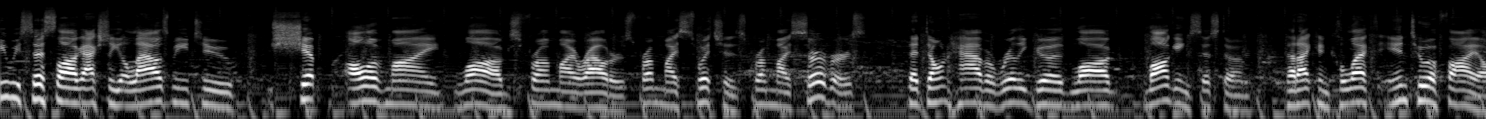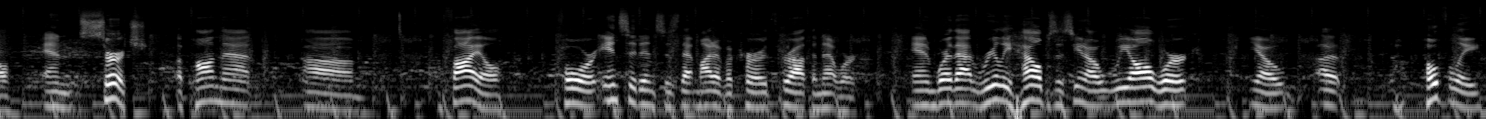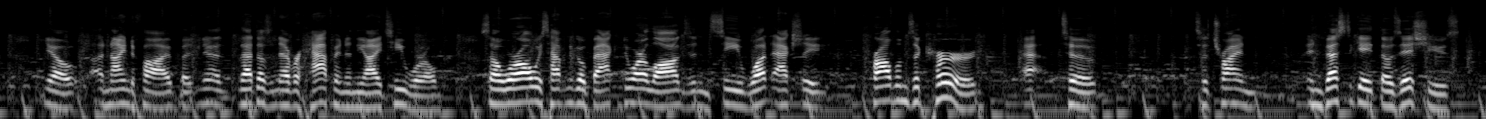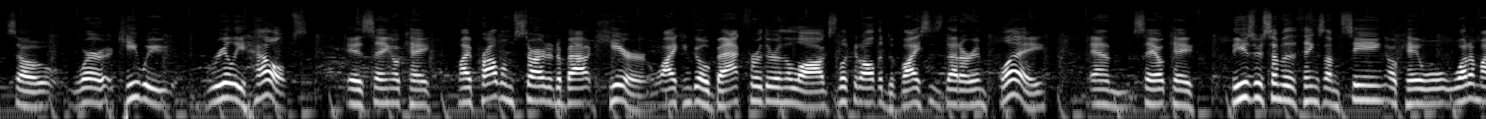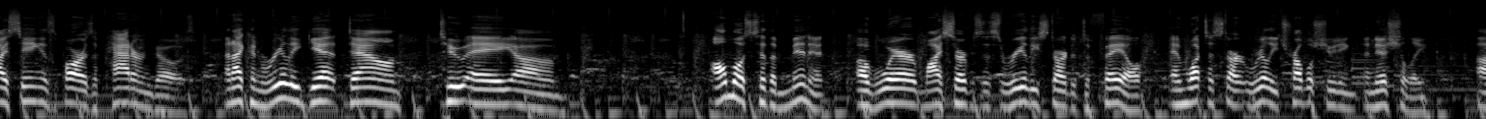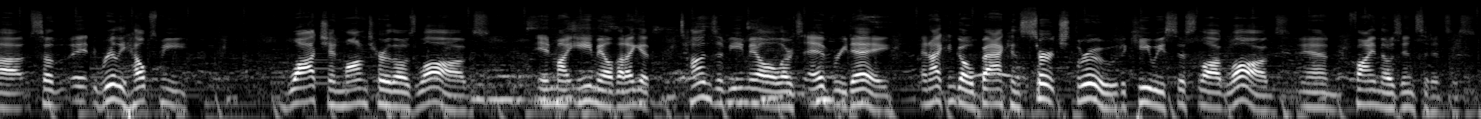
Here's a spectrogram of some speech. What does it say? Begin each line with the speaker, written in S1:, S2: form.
S1: Kiwi syslog actually allows me to ship all of my logs from my routers, from my switches, from my servers that don't have a really good log logging system that I can collect into a file and search upon that um, file for incidences that might have occurred throughout the network. And where that really helps is, you know, we all work, you know, uh, hopefully, you know, a nine to five, but you know, that doesn't ever happen in the IT world. So we're always having to go back into our logs and see what actually problems occurred at, to to try and investigate those issues. So where Kiwi really helps is saying, okay, my problem started about here. I can go back further in the logs, look at all the devices that are in play, and say, okay, these are some of the things I'm seeing. Okay, well, what am I seeing as far as a pattern goes? And I can really get down to a um, almost to the minute of where my services really started to fail and what to start really troubleshooting initially. Uh, so it really helps me watch and monitor those logs in my email that I get tons of email alerts every day and I can go back and search through the Kiwi syslog logs and find those incidences.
